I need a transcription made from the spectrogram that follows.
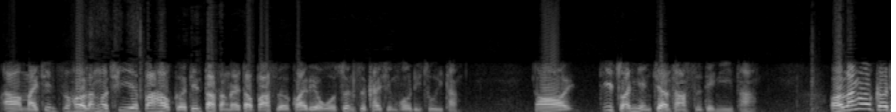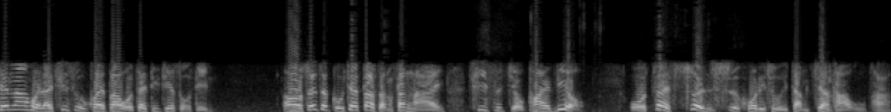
啊，买进之后，然后七月八号隔天大涨来到八十二块六，我顺势开心获利出一趟。哦，一转眼价差十点一趴，哦，然后隔天拉回来七十五块八，我在低阶锁定，哦，随着股价大涨上来七十九块六，我再顺势获利出一趟，价差五趴，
